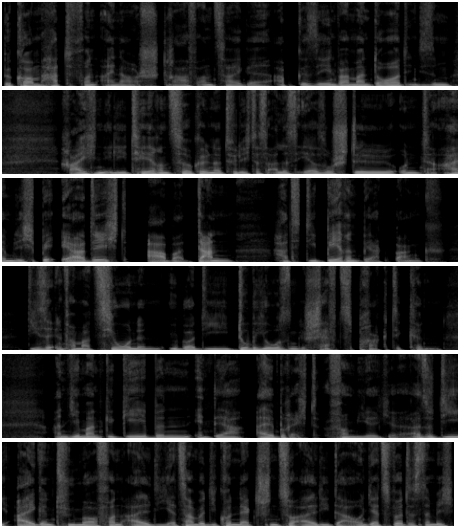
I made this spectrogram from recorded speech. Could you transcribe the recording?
bekommen, hat von einer Strafanzeige abgesehen, weil man dort in diesem reichen elitären Zirkel natürlich das alles eher so still und heimlich beerdigt. Aber dann hat die Bärenberg Bank diese Informationen über die dubiosen Geschäftspraktiken an jemand gegeben in der Albrecht-Familie, also die Eigentümer von Aldi. Jetzt haben wir die Connection zu Aldi da und jetzt wird es nämlich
